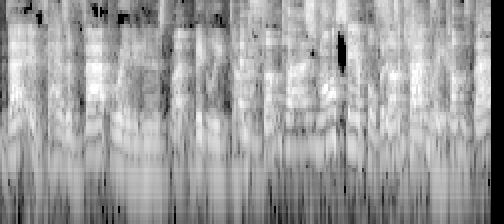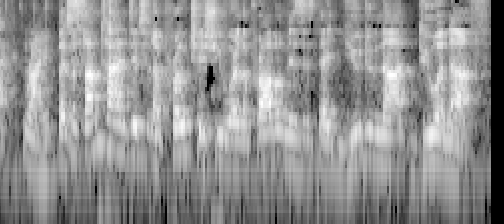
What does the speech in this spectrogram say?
that has evaporated in his Right. big league time. And sometimes small sample, but sometimes evaporated. it comes back. Right. But sometimes it's an approach issue where the problem is is that you do not do enough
